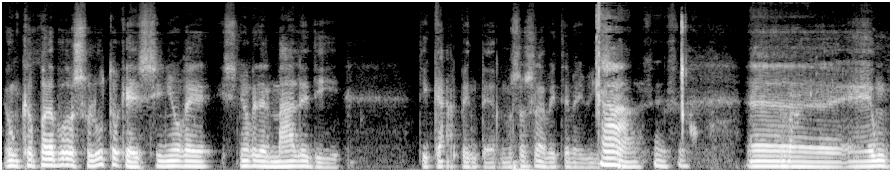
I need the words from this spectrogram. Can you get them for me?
è un capolavoro assoluto che è il Signore, il Signore del Male di di Carpenter, non so se l'avete mai visto. Ah, sì, sì. Eh, è, un,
